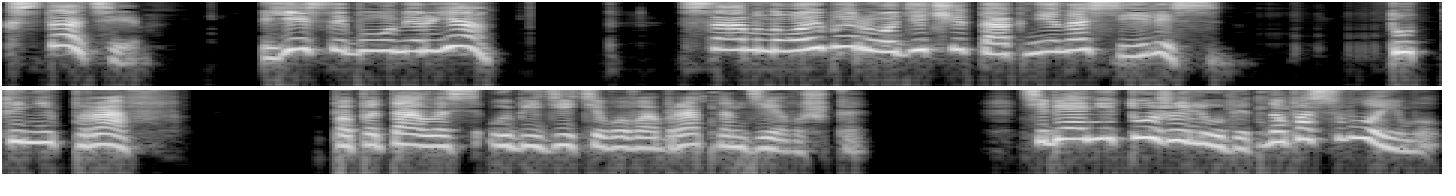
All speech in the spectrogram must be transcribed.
Кстати, если бы умер я, со мной бы родичи так не носились. Тут ты не прав, — попыталась убедить его в обратном девушка. Тебя они тоже любят, но по-своему.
